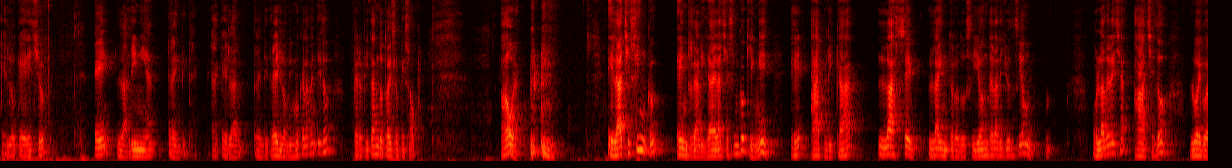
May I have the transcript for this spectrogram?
que es lo que he hecho en la línea 33. Mira que la 33 es lo mismo que la 22, pero quitando todo eso que sobra. Ahora, el H5, en realidad el H5, ¿quién es? Es aplicar la, la introducción de la disyunción por la derecha a H2. Luego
